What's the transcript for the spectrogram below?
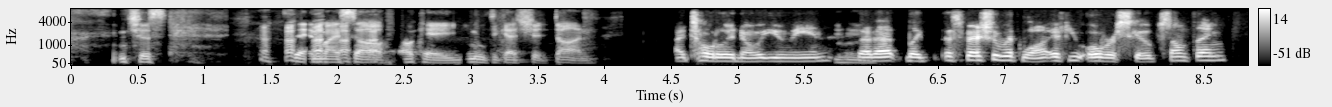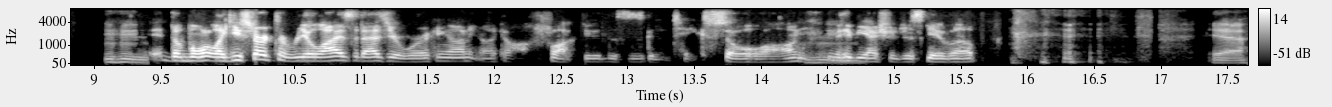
just saying to myself okay you need to get shit done I totally know what you mean. Mhm. That, that like especially with long, if you overscope something, Mhm. the more like you start to realize that as you're working on it, you're like, oh fuck, dude, this is gonna take so long. Mhm. Maybe I should just give up. yeah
